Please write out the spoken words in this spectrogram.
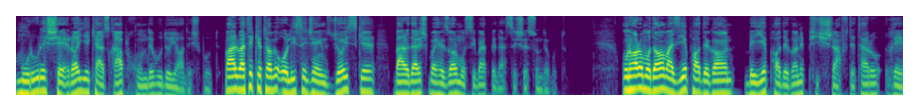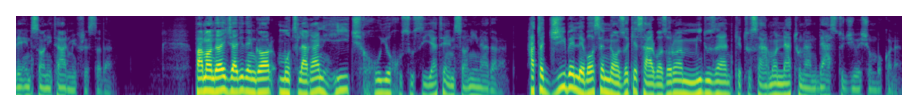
مرور شعرایی که از قبل خونده بود و یادش بود و البته کتاب اولیس جیمز جویس که برادرش با هزار مصیبت به دستش رسونده بود اونها رو مدام از یه پادگان به یه پادگان پیشرفته تر و غیر انسانی تر میفرستادن. فرمانده های جدید انگار مطلقا هیچ خوی و خصوصیت انسانی ندارند. حتی جیب لباس نازک سربازا رو هم میدوزند که تو سرما نتونن دست تو جیبشون بکنن.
